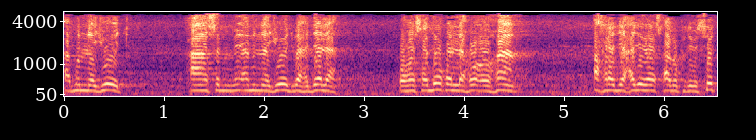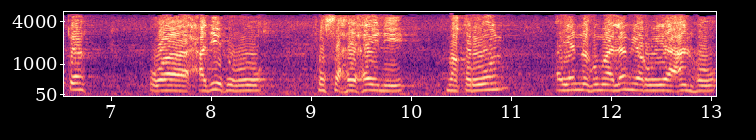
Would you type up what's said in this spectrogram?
أبو النجود. عاصم بن النجود بهدلة وهو صدوق له أوهام. أخرج حديث أصحاب الكتب الستة وحديثه في الصحيحين مقرون أي أنهما لم يرويا عنه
